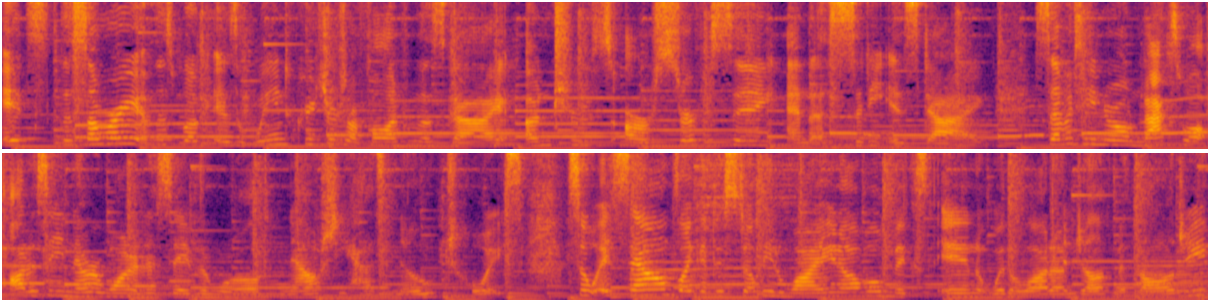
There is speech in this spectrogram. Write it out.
It's, the summary of this book is winged creatures are falling from the sky, untruths are surfacing, and a city is dying. 17-year-old Maxwell Odyssey never wanted to save the world, now she has no choice. So it sounds like a dystopian YA novel mixed in with a lot of angelic mythology,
